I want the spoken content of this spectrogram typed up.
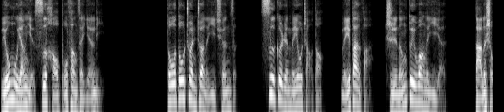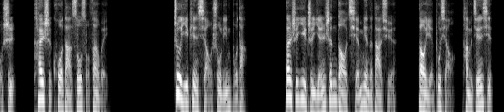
刘牧阳也丝毫不放在眼里。兜兜转转了一圈子，四个人没有找到，没办法，只能对望了一眼，打了手势，开始扩大搜索范围。这一片小树林不大，但是一直延伸到前面的大学，倒也不小。他们坚信，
